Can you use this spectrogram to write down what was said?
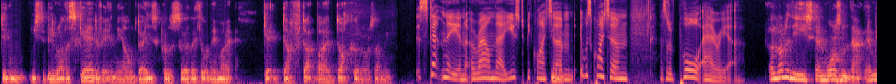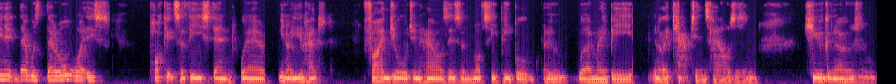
didn't used to be rather scared of it in the old days because uh, they thought they might get duffed up by a docker or something. Stepney and around there used to be quite um it was quite um a sort of poor area. a lot of the East End wasn't that. I mean, it, there was there are always pockets of the East End where you know you had fine Georgian houses and obviously people who were maybe you know the captains' houses and Huguenots and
